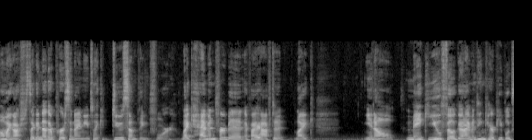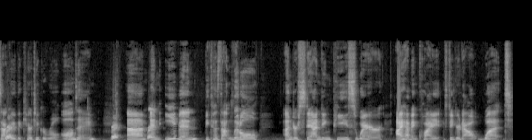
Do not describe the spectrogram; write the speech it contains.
oh my gosh, it's like another person I need to like do something for. Like, heaven forbid if I have to, like, you know, make you feel good. I've been taking care of people exactly right. the caretaker role all day. Right. Um, right. And even because that little understanding piece where I haven't quite figured out what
